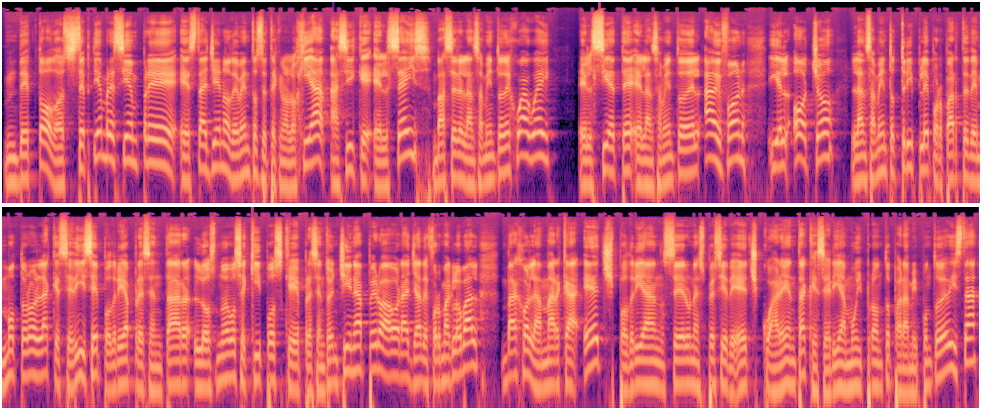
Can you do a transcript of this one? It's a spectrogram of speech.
de todo. Septiembre siempre está lleno de eventos de tecnología. Así que el 6 va a ser el lanzamiento de Huawei el 7 el lanzamiento del iPhone y el 8 lanzamiento triple por parte de Motorola que se dice podría presentar los nuevos equipos que presentó en China pero ahora ya de forma global bajo la marca Edge podrían ser una especie de Edge 40 que sería muy pronto para mi punto de vista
